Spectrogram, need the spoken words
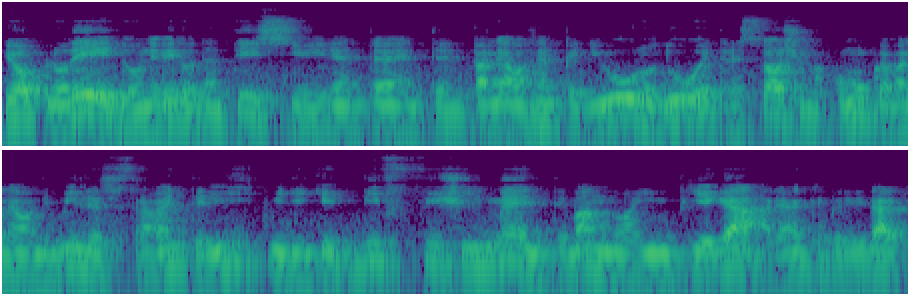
io lo vedo, ne vedo tantissimi evidentemente, parliamo sempre di uno, due, tre soci, ma comunque parliamo di business estremamente liquidi che difficilmente vanno a impiegare, anche per evitare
